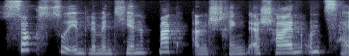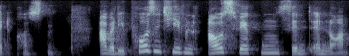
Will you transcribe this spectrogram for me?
SOX zu implementieren mag anstrengend erscheinen und Zeit kosten, aber die positiven Auswirkungen sind enorm.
